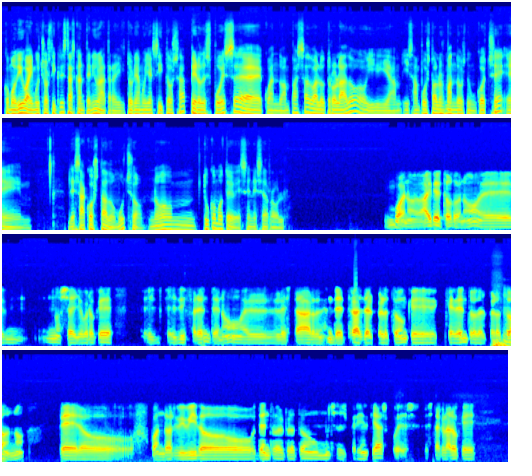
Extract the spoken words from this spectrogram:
como digo, hay muchos ciclistas que han tenido una trayectoria muy exitosa, pero después, eh, cuando han pasado al otro lado y, se han puesto a los mandos de un coche, eh, les ha costado mucho. ¿No? ¿Tú cómo te ves en ese rol? Bueno, hay de todo, ¿no? Eh, no sé, yo creo que es, diferente, ¿no? El, estar detrás del pelotón que, que dentro del pelotón, ¿no? Pero cuando has vivido dentro del pelotón muchas experiencias, pues está claro que,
